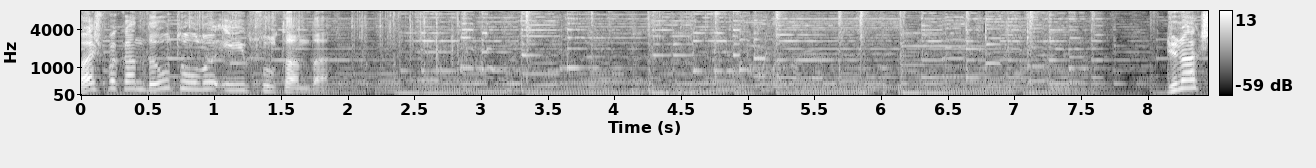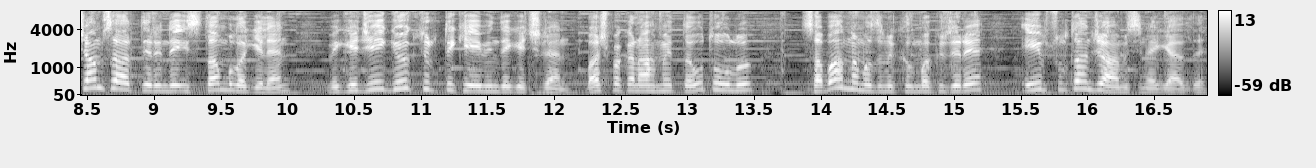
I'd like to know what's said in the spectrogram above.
Başbakan Davutoğlu Eyüp Sultan'da. Dün akşam saatlerinde İstanbul'a gelen ve geceyi Göktürk'teki evinde geçiren Başbakan Ahmet Davutoğlu sabah namazını kılmak üzere Eyüp Sultan Camisi'ne geldi.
